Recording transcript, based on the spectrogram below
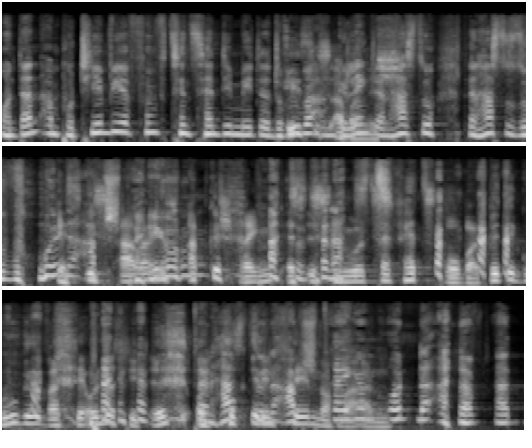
und dann amputieren wir 15 Zentimeter drüber am Gelenk, dann hast du, dann hast du sowohl es eine Absprengung. Es ist aber nicht abgesprengt, also es ist nur zerfetzt, Robert. Bitte google, was der Unterschied ist dann und hast guck dir den eine Absprengung und eine, Adop eine,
